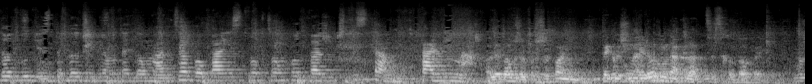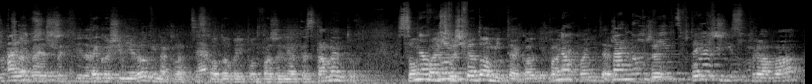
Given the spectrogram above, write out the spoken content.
do 29 marca, bo Państwo chcą podważyć testament. Pani ma. Ale dobrze, proszę Pani, tego się nie robi na klatce schodowej. Ale przecież Tego się nie robi na klatce schodowej podważenia testamentów. Są No Państwo więc- świadomi tego i Pani, No, pani też, panu że więc w tej właśnie. chwili sprawa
